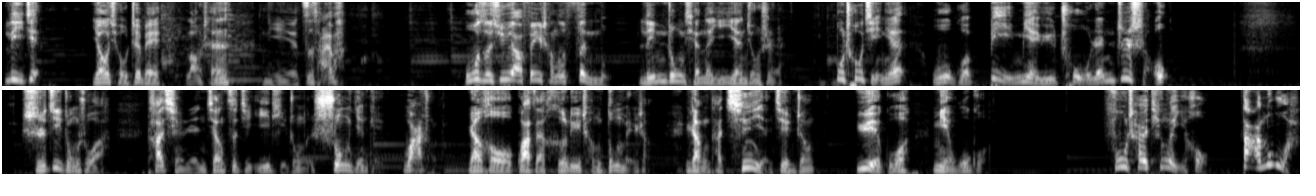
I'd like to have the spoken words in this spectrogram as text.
利剑，要求这位老臣你自裁吧。伍子胥啊非常的愤怒。临终前的遗言就是：不出几年，吴国必灭于楚人之手。《史记》中说啊，他请人将自己遗体中的双眼给挖出来，然后挂在阖闾城东门上，让他亲眼见证越国灭吴国。夫差听了以后大怒啊，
